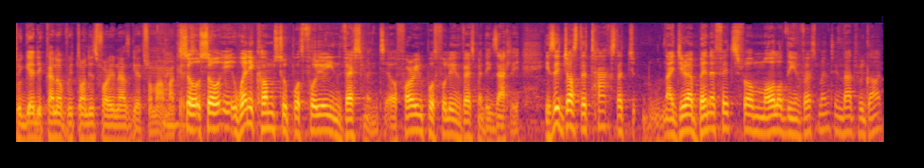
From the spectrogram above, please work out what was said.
to get the kind of return these foreigners get from our market. So, so when it comes to portfolio investment, uh, foreign portfolio investment exactly, is it just the tax that Nigeria benefits from all of the investment in that regard?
